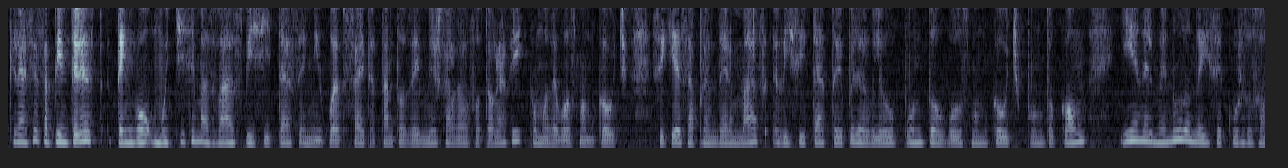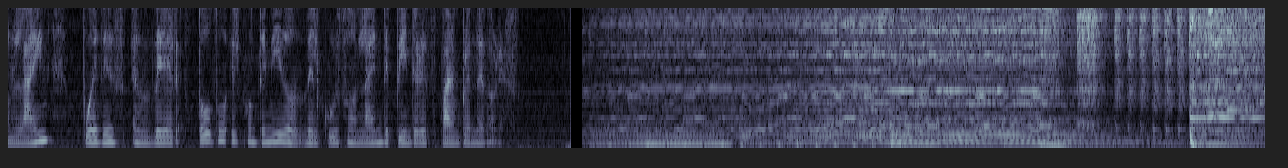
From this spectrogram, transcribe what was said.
Gracias a Pinterest tengo muchísimas más visitas en mi website, tanto de Mir Salgado Photography como de Boss Mom Coach. Si quieres aprender más, visita www.bossmomcoach.com y en el menú donde dice cursos online puedes ver todo el contenido del curso online de Pinterest para emprendedores.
